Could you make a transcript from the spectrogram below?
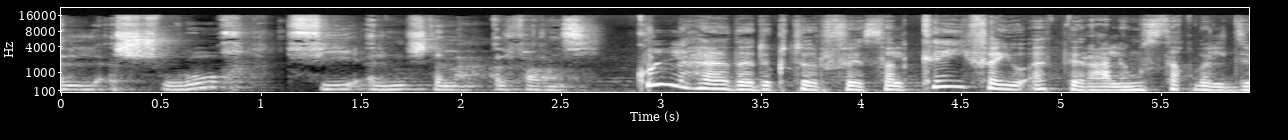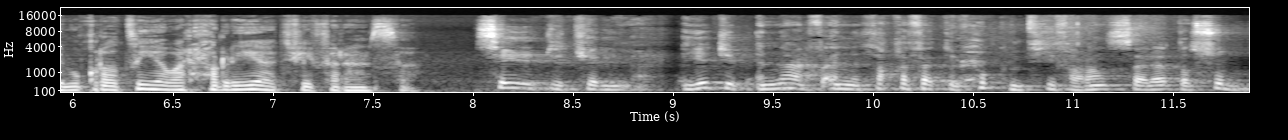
الشروخ في المجتمع الفرنسي. كل هذا دكتور فيصل كيف يؤثر على مستقبل الديمقراطية والحريات في فرنسا؟ سيدتي الكريمة يجب أن نعرف أن ثقافة الحكم في فرنسا لا تصب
